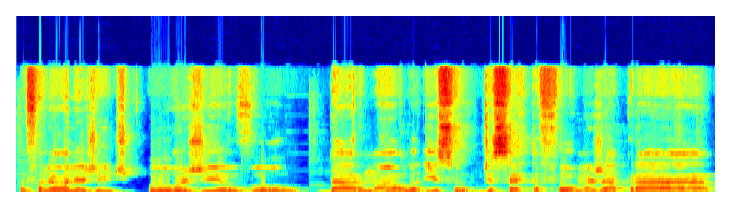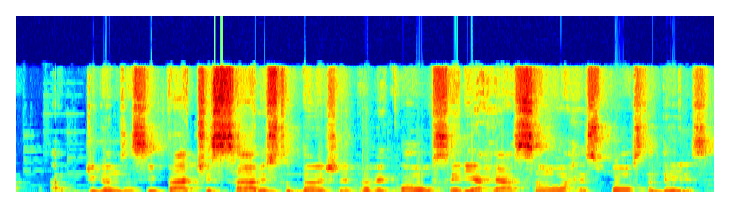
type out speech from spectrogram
eu falei: olha, gente, hoje eu vou dar uma aula, isso de certa forma já para, digamos assim, para atiçar o estudante, né, para ver qual seria a reação ou a resposta deles.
